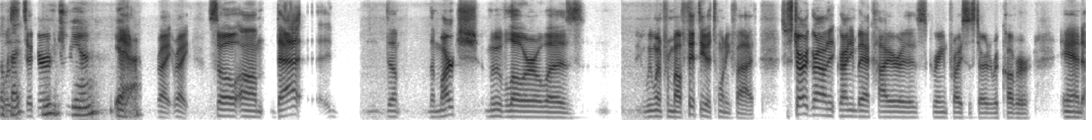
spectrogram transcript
was Okay. the ticker Nutrien. Yeah. Right, right. So um, that the the March move lower was we went from about 50 to 25. So started ground, grinding back higher as grain prices started to recover, and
